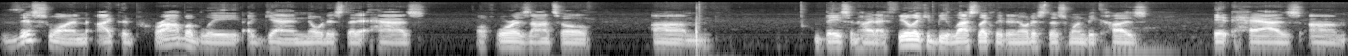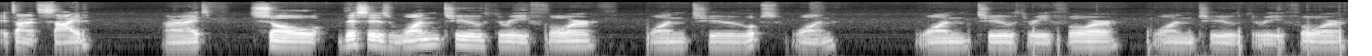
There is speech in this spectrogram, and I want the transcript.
this one, I could probably, again, notice that it has a horizontal um, base and height. I feel like you'd be less likely to notice this one because it has, um, it's on its side. All right. So this is one, two, three, four, one, two, whoops, one, one, two, three, four, one, two, three, four,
